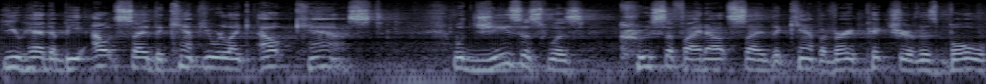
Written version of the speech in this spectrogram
you had to be outside the camp. You were like outcast. Well, Jesus was crucified outside the camp, a very picture of this bull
